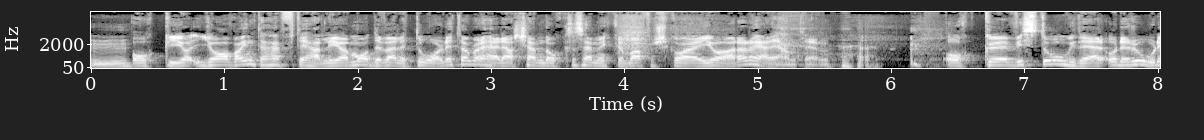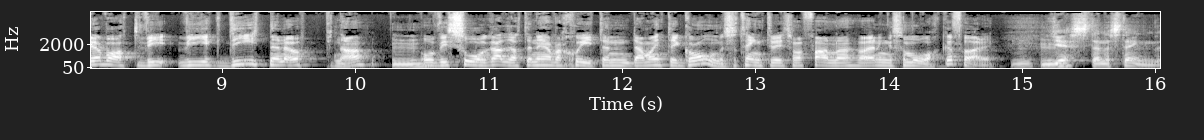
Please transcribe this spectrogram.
Mm. Och jag, jag var inte häftig heller. Jag mådde väldigt dåligt över det här. Jag kände också så här mycket, varför ska jag göra det här egentligen? och eh, vi stod där och det roliga var att vi, vi gick dit när den öppnade. Mm. Och vi såg aldrig att den här jävla skiten, den var inte igång. Så tänkte vi, vad fan, vad är det ingen som åker för? Mm. Yes, den är stängd.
